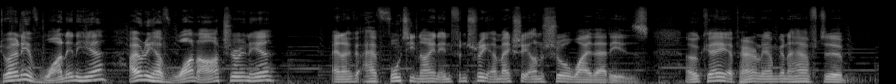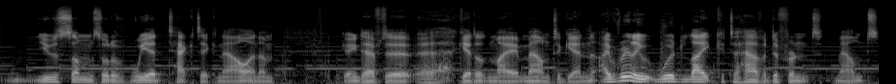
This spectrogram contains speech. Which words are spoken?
Do I only have one in here? I only have one archer in here? And I have 49 infantry? I'm actually unsure why that is. Okay, apparently I'm going to have to use some sort of weird tactic now, and I'm going to have to uh, get on my mount again. I really would like to have a different mount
